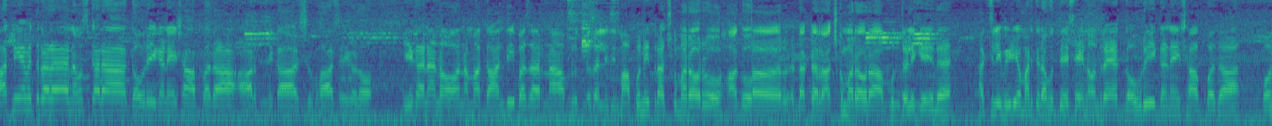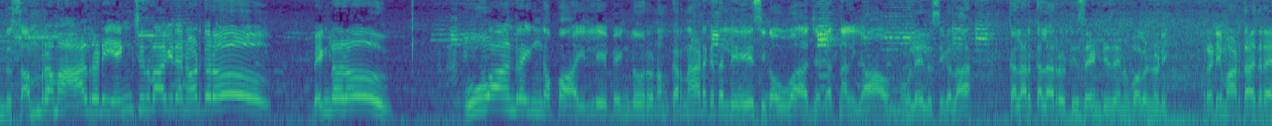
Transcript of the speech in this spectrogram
ಆತ್ಮೀಯ ಮಿತ್ರರೇ, ನಮಸ್ಕಾರ. ಗೌರಿ ಗಣೇಶ ಹಬ್ಬದ ಆರ್ಥಿಕ ಶುಭಾಶಯಗಳು. ಈಗ ನಾನು ನಮ್ಮ ಗಾಂಧಿ ಬಜಾರ್ನ ವೃತ್ತದಲ್ಲಿದ್ದೀನಿ. ನಮ್ಮ ಪುನೀತ್ ರಾಜ್ಕುಮಾರ್ ಅವರು ಹಾಗೂ ಡಾಕ್ಟರ್ ರಾಜ್ಕುಮಾರ್ ಅವರ ಪುತ್ಥಳಿಕೆ ಇದೆ. ಆಕ್ಚುಲಿ ವಿಡಿಯೋ ಮಾಡ್ತಿರೋ ಉದ್ದೇಶ ಏನು ಅಂದರೆ, ಗೌರಿ ಗಣೇಶ ಹಬ್ಬದ ಒಂದು ಸಂಭ್ರಮ ಆಲ್ರೆಡಿ ಹೆಂಗ್ ಶುರುವಾಗಿದೆ ನೋಡ್ಕರು. ಬೆಂಗಳೂರು. ಹೂವ ಅಂದ್ರೆ ಹಿಂಗಪ್ಪ, ಇಲ್ಲಿ ಬೆಂಗಳೂರು ನಮ್ಮ ಕರ್ನಾಟಕದಲ್ಲಿ ಸಿಗೋ ಹೂವ ಜಗತ್ನಲ್ಲಿ ಯಾವ ಮೂಲೆಯಲ್ಲೂ ಸಿಗಲ್ಲ. ಕಲರ್ ಕಲರ್ ಡಿಸೈನ್ ಡಿಸೈನ್ ಹೂವುಗಳು ನೋಡಿ. ರೆಡಿ ಮಾಡ್ತಾ ಇದ್ದಾರೆ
